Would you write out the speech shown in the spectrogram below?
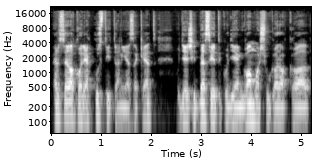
először akarják pusztítani ezeket, ugye, és itt beszéltük, hogy ilyen gammasugarakkal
